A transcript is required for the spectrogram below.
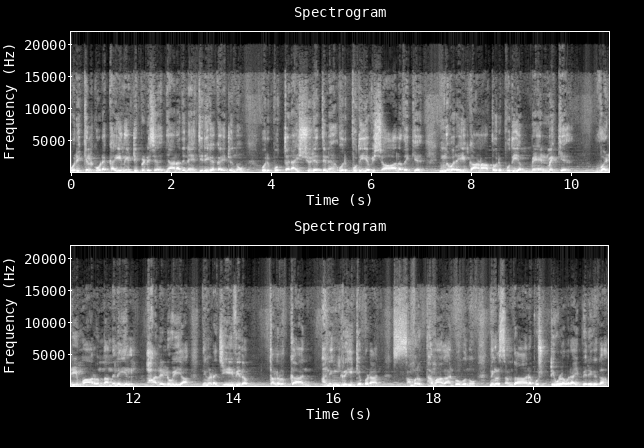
ഒരിക്കൽ കൂടെ കൈനീട്ടിപ്പിടിച്ച് ഞാൻ അതിനെ തിരികെ കയറ്റുന്നു. ഒരു പുത്തൻ ഐശ്വര്യത്തിന് ഒരു പുതിയ വിശാലതയ്ക്ക് ഇന്നുവരെയും കാണാത്ത ഒരു പുതിയ മേന്മയ്ക്ക്. വഴി മാറുന്ന നിലയിൽ ഹലലൂയ നിങ്ങളുടെ ജീവിതം തളർക്കാൻ അനുഗ്രഹിക്കപ്പെടാൻ സമൃദ്ധമാകാൻ പോകുന്നു. നിങ്ങൾ സന്താന പുഷ്ടിയുള്ളവരായി പെരുകുക.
